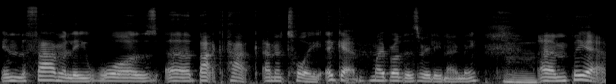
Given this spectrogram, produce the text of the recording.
in the family was a backpack and a toy again my brothers really know me Hmm. um but yeah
